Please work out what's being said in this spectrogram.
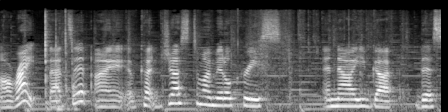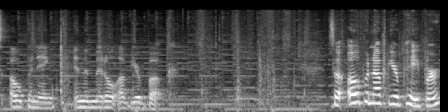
All right, that's it. I have cut just to my middle crease, and now you've got this opening in the middle of your book. So open up your paper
